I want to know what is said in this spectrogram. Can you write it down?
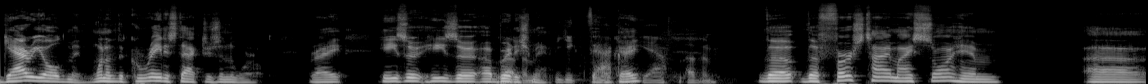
Gary Oldman, one of the greatest actors in the world, right? He's a he's a, a British man. Exactly. Okay? Yeah, love him. The the first time I saw him uh,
